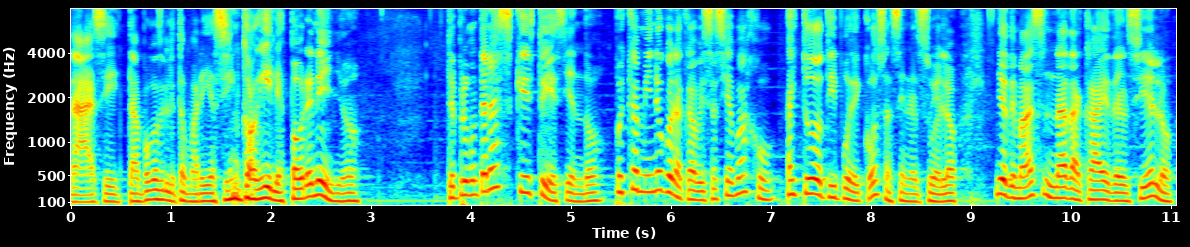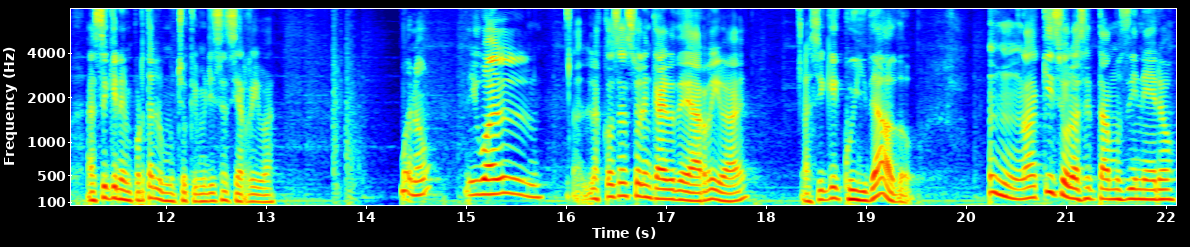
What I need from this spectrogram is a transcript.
Ah, sí, tampoco se le tomaría 5 guiles, pobre niño. Te preguntarás qué estoy haciendo. Pues camino con la cabeza hacia abajo. Hay todo tipo de cosas en el suelo. Y además nada cae del cielo. Así que no importa lo mucho que mires hacia arriba. Bueno, igual las cosas suelen caer de arriba, ¿eh? Así que cuidado. Mm, Aquí solo aceptamos dinero.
